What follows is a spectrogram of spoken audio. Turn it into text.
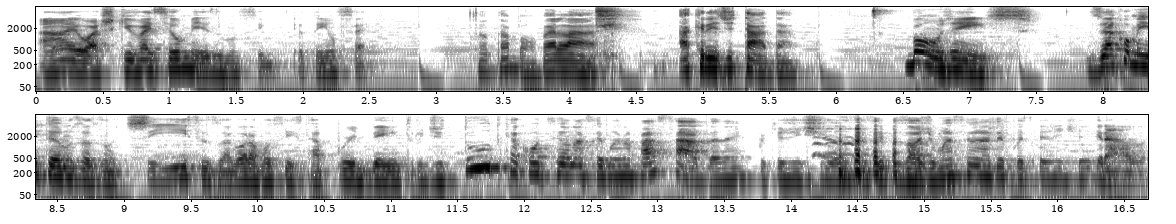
Ah, eu acho que vai ser o mesmo, sim. Eu tenho fé. Então tá bom, vai lá. Acreditada. Bom, gente, já comentamos as notícias, agora você está por dentro de tudo que aconteceu na semana passada, né? Porque a gente lança esse episódio uma semana depois que a gente grava.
